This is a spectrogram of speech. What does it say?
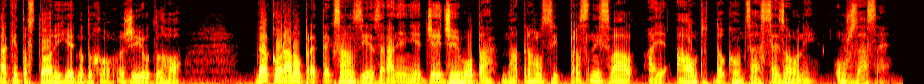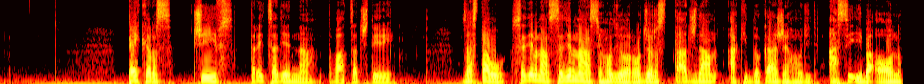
Takéto story jednoducho žijú dlho. Veľkou ranou pre Texans je zranenie JJ Wota, natrhol si prsný sval a je out do konca sezóny. Už zase. Packers Chiefs 31-24 za stavu 17-17 hodil Rodgers touchdown, aký dokáže hodiť asi iba on,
